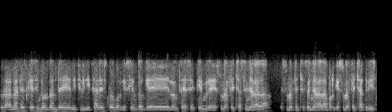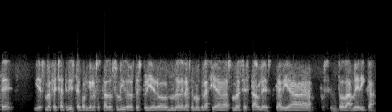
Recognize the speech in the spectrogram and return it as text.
La verdad es que es importante visibilizar esto porque siento que el 11 de septiembre es una fecha señalada, es una fecha señalada porque es una fecha triste y es una fecha triste porque los Estados Unidos destruyeron una de las democracias más estables que había pues, en toda América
